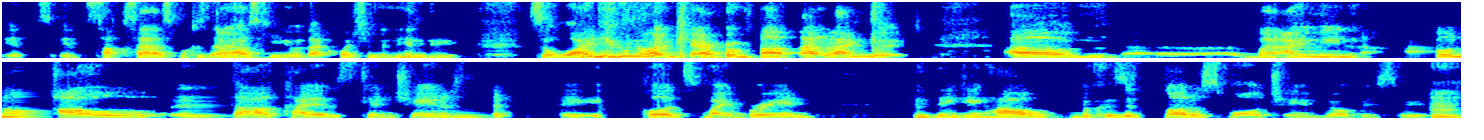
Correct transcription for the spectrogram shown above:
it's it's success because they're Yeah. asking you that question in hindi. So why do you not care about that language? Um but i mean i don't know how the archives can change that. It hurts my brain in thinking how because it's not a small change obviously Hmm.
